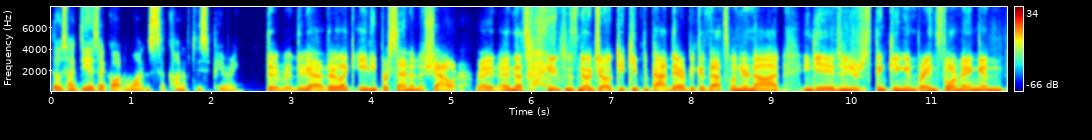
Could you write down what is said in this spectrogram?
those ideas I got once are kind of disappearing. They're, they're, yeah, they're like 80% in the shower, right? And that's why it's no joke. You keep the pad there because that's when you're not engaged and you're just thinking and brainstorming and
